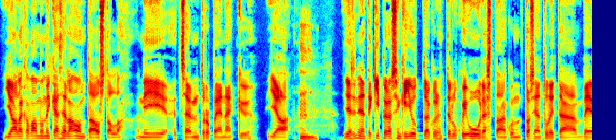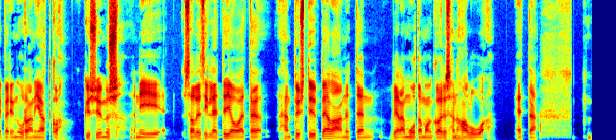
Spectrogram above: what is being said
jalkavamma, mikä siellä on taustalla, niin että se nyt rupeaa näkyy. Ja, mm. ja ne teki Pörssinkin juttuja, kun nyt lukui uudestaan, kun tosiaan tuli tämä Weberin uran jatko kysymys, niin se oli silleen, että joo, että hän pystyy pelaamaan nyt vielä muutaman kauden, jos hän haluaa. Että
